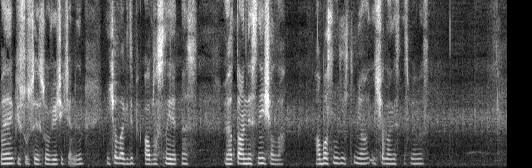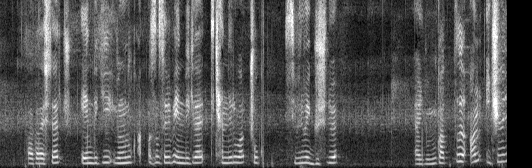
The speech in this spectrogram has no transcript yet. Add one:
ben hep ki sus sesi video çekeceğim dedim. İnşallah gidip ablasına iletmez. Ve hatta annesine inşallah. Ablasını geçtim ya. İnşallah annesine söylemez. Arkadaşlar elindeki yumruk atmasının sebebi elindekiler dikenleri var. Çok sivri ve güçlü. Yani yumruk attığı an içini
